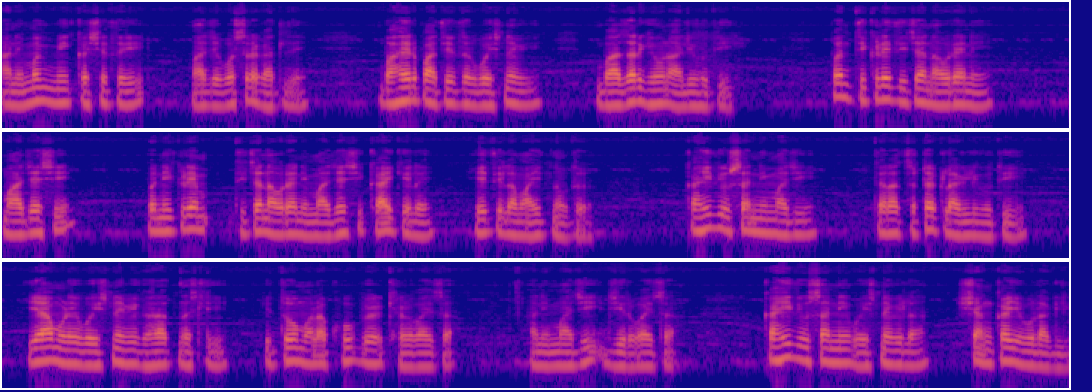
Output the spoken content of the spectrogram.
आणि मग मी कसे तरी माझे वस्त्र घातले. बाहेर पाहते तर वैष्णवी बाजार घेऊन आली होती. पण तिकडे तिच्या नवऱ्याने माझ्याशी पण इकडे तिच्या नवऱ्याने माझ्याशी काय केलंय हे तिला माहीत नव्हतं. काही दिवसांनी माझी त्याला चटक लागली होती. यामुळे वैष्णवी घरात नसली की तो मला खूप वेळ खेळवायचा आणि माझी जिरवायचा. काही दिवसांनी वैष्णवीला शंका येऊ लागली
